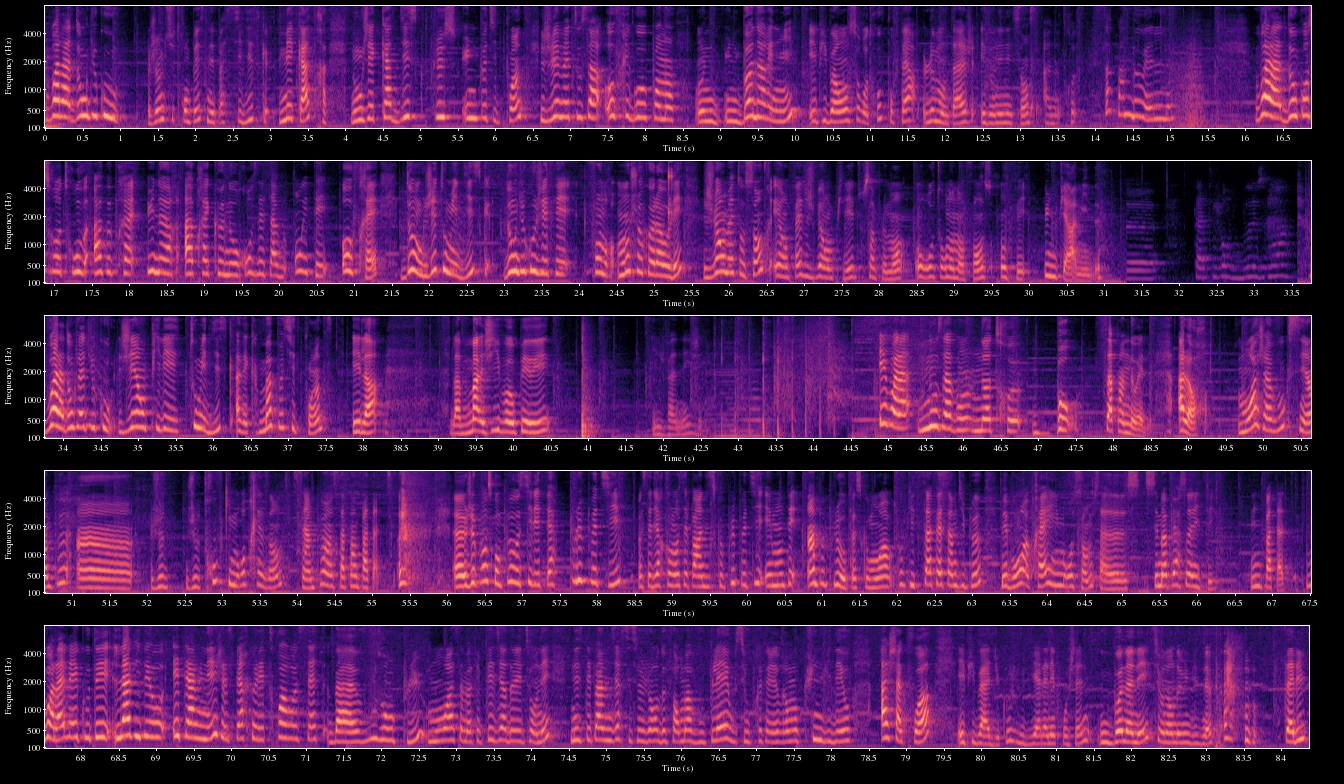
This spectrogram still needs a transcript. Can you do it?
Voilà, donc du coup, je me suis trompée, ce n'est pas 6 disques mais 4. Donc j'ai 4 disques plus une petite pointe. Je vais mettre tout ça au frigo pendant une, bonne heure et demie et puis bah, on se retrouve pour faire le montage et donner naissance à notre sapin de Noël. Voilà, donc on se retrouve à peu près une heure après que nos roses des sables ont été au frais. Donc j'ai tous mes disques. Donc du coup j'ai fait fondre mon chocolat au lait. Je vais en mettre au centre et en fait je vais empiler tout simplement. On retourne en enfance, on fait une pyramide. Voilà, donc là du coup, j'ai empilé tous mes disques avec ma petite pointe. Et là, la magie va opérer. Il va neiger. Et voilà, nous avons notre beau sapin de Noël. Alors, moi j'avoue que c'est un peu un... Je, trouve qu'il me représente, c'est un peu un sapin patate. Euh, je pense qu'on peut aussi les faire plus petits, c'est-à-dire commencer par un disque plus petit et monter un peu plus haut parce que moi, je trouve qu'il s'affaisse un petit peu. Mais bon, après, il me ressemble, c'est ma personnalité une patate. Voilà, bah écoutez, la vidéo est terminée. J'espère que les trois recettes bah, vous ont plu. Moi, ça m'a fait plaisir de les tourner. N'hésitez pas à me dire si ce genre de format vous plaît ou si vous préférez vraiment qu'une vidéo à chaque fois. Et puis bah du coup, je vous dis à l'année prochaine ou bonne année si on est en 2019. Salut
